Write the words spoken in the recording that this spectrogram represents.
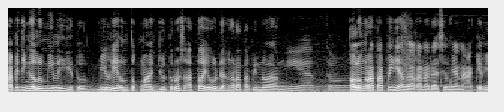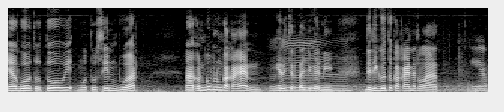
Tapi tinggal lu milih gitu. Milih untuk maju terus atau ya udah ngeratapin doang. Iya, betul. kalau ngeratapin ya nggak akan ada hasilnya. Nah akhirnya gue tuh tuh Wi, mutusin buat nah kan gue belum KKN ini ada cerita juga nih. Hmm, jadi gue tuh KKN telat. Yap.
